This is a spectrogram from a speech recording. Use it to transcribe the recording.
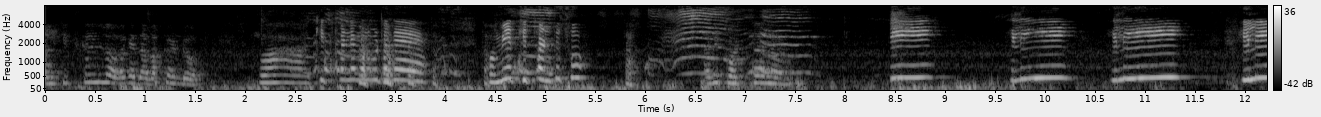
ಒಂದು ಕಿತ್ಕೊಂಡು ಅವಾಗ ದಬಾಕೊಂಡು ವಾ ಕಿತ್ಕೊಂಡೆ ಬಂದ್ಬಿಟ್ಟಿದೆ. ಮಮ್ಮಿ ಅದು ಕಿತ್ತು ಅಂಟಿಸು ಅದಕ್ಕೆ ಕೊಡ್ತಾನ ಇಲಿ ಇಲಿ ಇಲಿ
